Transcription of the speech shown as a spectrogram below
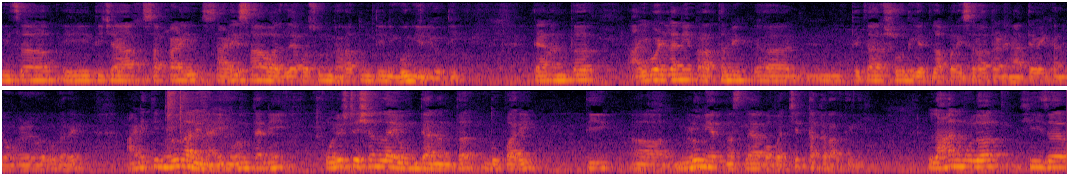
हिचं ही तिच्या सकाळी साडेसहा वाजल्यापासून घरातून ती निघून गेली होती. त्यानंतर आईवडिलांनी प्राथमिक तिचा शोध घेतला परिसरात आणि नातेवाईकांकडे वगैरे आणि ती मिळून आली नाही. म्हणून त्यांनी पोलीस स्टेशनला येऊन त्यानंतर दुपारी ती मिळून येत नसल्याबाबतची तक्रार दिली. लहान मुलं ही जर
